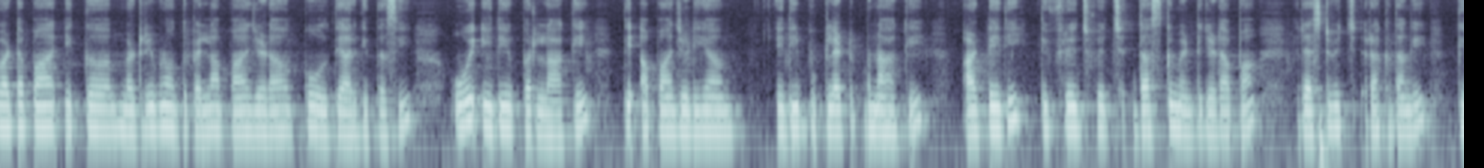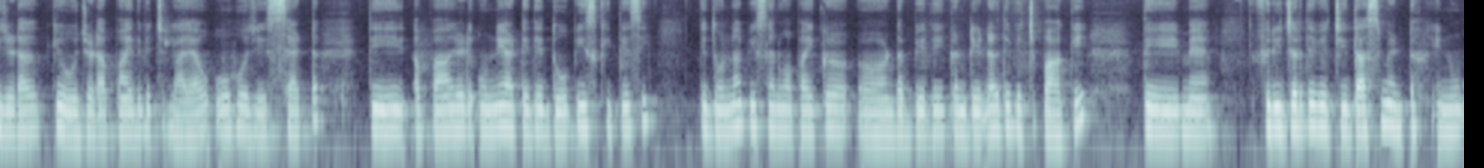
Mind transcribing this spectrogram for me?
ਬਟ ਆਪਾਂ ਇੱਕ ਮਟਰੀ ਬਣਾਉਣ ਤੋਂ ਪਹਿਲਾਂ ਆਪਾਂ ਜਿਹੜਾ ਘੋਲ ਤਿਆਰ ਕੀਤਾ ਸੀ, ਉਹ ਇਹਦੇ ਉੱਪਰ ਲਾ ਕੇ ਤੇ ਆਪਾਂ ਜਿਹੜੀਆਂ ਇਹਦੀ ਬੁਕਲੈਟ ਬਣਾ ਕੇ ਆਟੇ ਦੀ ਤੇ ਫ੍ਰਿਜ ਵਿੱਚ 10 ਕੁ ਮਿੰਟ ਜਿਹੜਾ ਆਪਾਂ ਰੈਸਟ ਵਿੱਚ ਰੱਖ ਦਾਂਗੇ ਕਿ ਜਿਹੜਾ ਘਿਓ ਜਿਹੜਾ ਆਪਾਂ ਇਹਦੇ ਵਿੱਚ ਲਾਇਆ, ਉਹ ਹੋ ਜੇ ਸੈੱਟ ਤੇ ਆਪਾਂ ਜਿਹੜੇ ਉਹਨੇ ਆਟੇ ਦੇ ਦੋ ਪੀਸ ਕੀਤੇ ਸੀ, ਤੇ ਦੋਨਾਂ ਪੀਸਾਂ ਨੂੰ ਆਪਾਂ ਇੱਕ ਡੱਬੇ ਦੇ ਕੰਟੇਨਰ ਦੇ ਵਿੱਚ ਪਾ ਕੇ ਤੇ ਮੈਂ ਫ੍ਰੀਜ਼ਰ ਦੇ ਵਿੱਚ ਹੀ 10 ਮਿੰਟ ਇਹਨੂੰ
